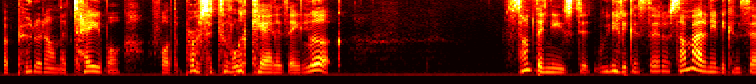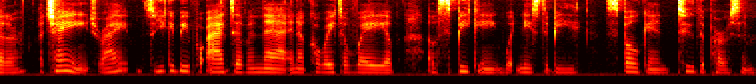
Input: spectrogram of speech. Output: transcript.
but put it on the table for the person to look at as they look something needs to we need to consider somebody need to consider a change right so you can be proactive in that in a creative way of of speaking what needs to be spoken to the person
